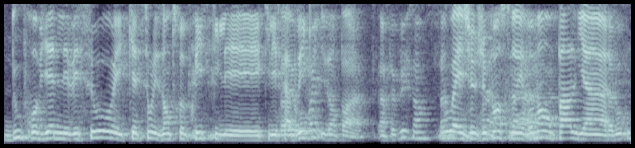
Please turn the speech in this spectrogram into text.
d'où proviennent les vaisseaux et quelles sont les entreprises qui les qui les Dans les fabriquent. romans, ils en parlent un peu plus, non? Ça Ouais, je, je Ouais. pense que dans les romans on parle. Il y a beaucoup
